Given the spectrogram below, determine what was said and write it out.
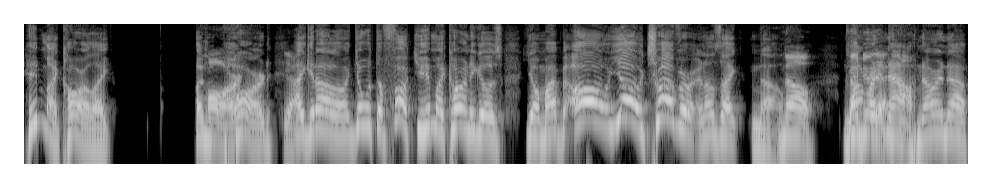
Hit my car like. un- Hard. hard. Yeah. I get out. I'm like, yo, what the fuck? You hit my car, and he goes, yo, my, oh, yo, Trevor, and I was like, no, no. not right that. now, not right now.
